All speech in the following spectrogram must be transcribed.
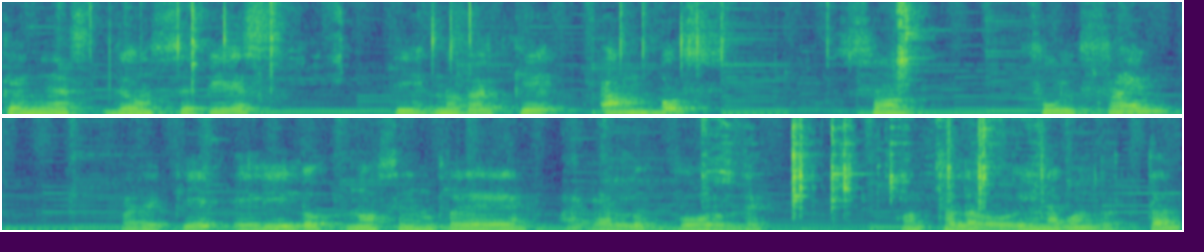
cañas de 11 pies y notar que ambos son full frame para que el hilo no se enrede acá los bordes contra la bobina cuando están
